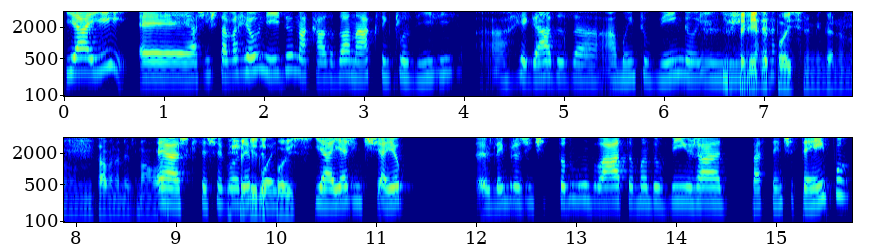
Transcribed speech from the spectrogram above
E aí, eh, a gente estava reunido na casa do Anax, inclusive, arregados a, a muito vinho e... Eu cheguei depois, se não me engano, não, não tava na mesma hora. É, acho que você eu chegou cheguei depois. depois. E aí a gente, aí eu, eu lembro a gente, todo mundo lá tomando vinho já há bastante tempo.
